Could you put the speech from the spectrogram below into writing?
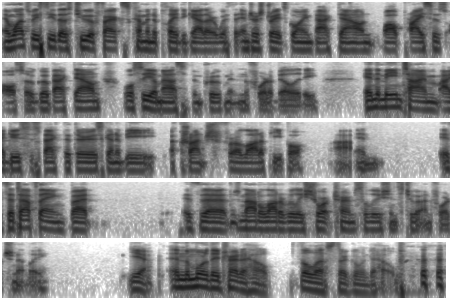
And once we see those two effects come into play together with the interest rates going back down while prices also go back down, we'll see a massive improvement in affordability. In the meantime, I do suspect that there is going to be a crunch for a lot of people. Uh, and it's a tough thing, but it's the, there's not a lot of really short term solutions to it, unfortunately. Yeah, and the more they try to help, the less they're going to help.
